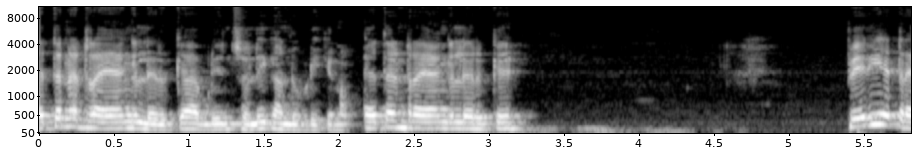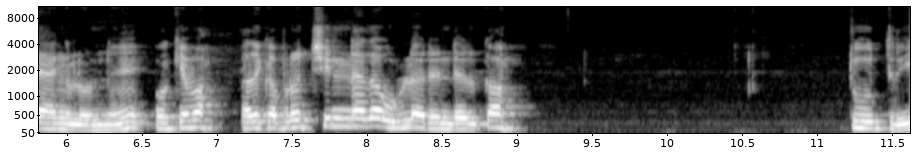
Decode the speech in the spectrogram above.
எத்தனை ட்ரையாங்கிள் இருக்குது அப்படின்னு சொல்லி கண்டுபிடிக்கணும். எத்தனை ட்ரையாங்கிள் இருக்குது பெரிய ட்ரையாங்கிள் ஒன்று ஓகேவா அதுக்கப்புறம் சின்னதாக உள்ளே ரெண்டு இருக்கா? டூ த்ரீ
